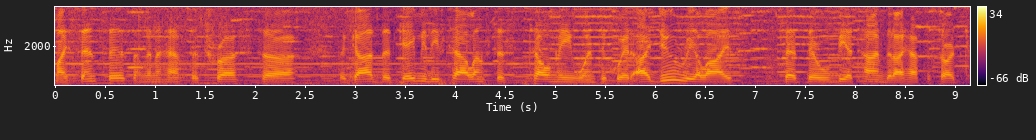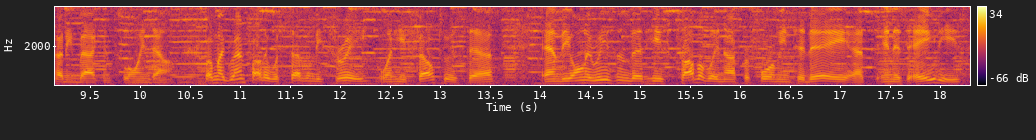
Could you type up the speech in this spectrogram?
my senses. I'm going to have to trust uh, the God that gave me these talents to tell me when to quit. I do realize that there will be a time that I have to start cutting back and slowing down. But my grandfather was 73 when he fell to his death, and the only reason that he's probably not performing today at, in his 80s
